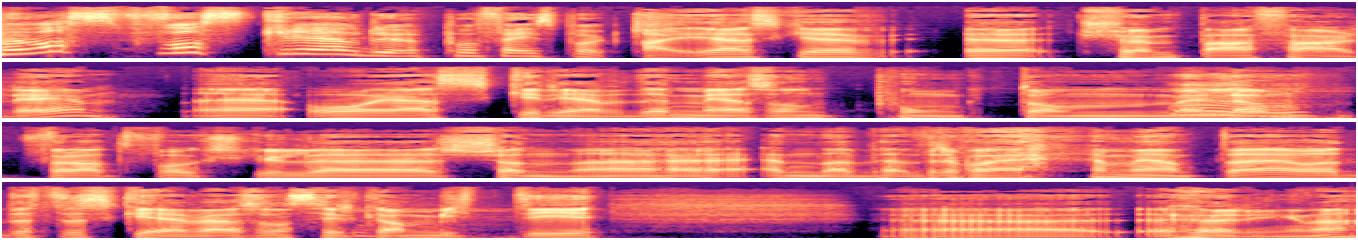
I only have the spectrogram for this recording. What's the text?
Men hva, hva skrev du på Facebook? Jeg skrev eh, 'Trump er ferdig', eh, og jeg skrev det med sånn punktum mellom, mm. for at folk skulle skjønne enda bedre hva jeg mente. Og dette skrev jeg sånn cirka midt i høringene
